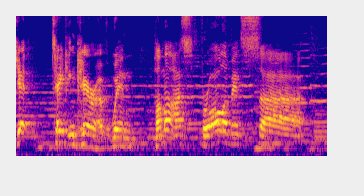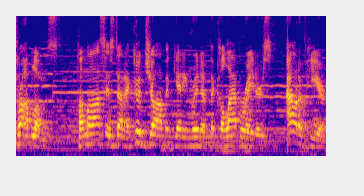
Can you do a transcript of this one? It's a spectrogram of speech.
get taken care of when Hamas, for all of its uh, problems, Hamas has done a good job at getting rid of the collaborators out of here.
